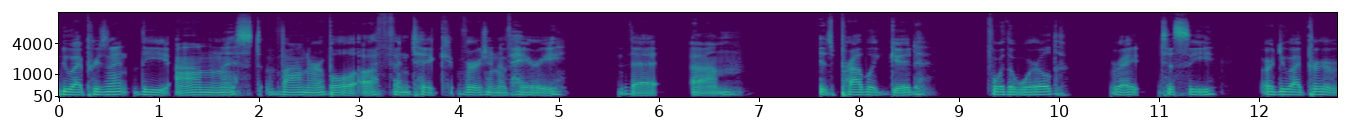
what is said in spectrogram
do I present the honest, vulnerable, authentic version of Harry that um, is probably good for the world, right, to see? Or do I pre-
